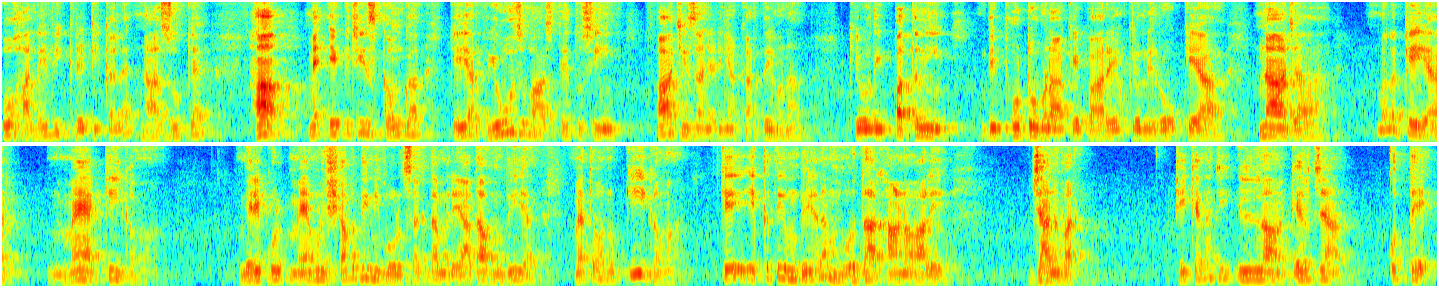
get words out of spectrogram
ਉਹ ਹਾਲੇ ਵੀ ਕ੍ਰਿਟੀਕਲ ਹੈ, ਨਾਜ਼ੁਕ ਹੈ। ਹਾਂ, ਮੈਂ ਇੱਕ ਚੀਜ਼ ਕਹੂੰਗਾ ਕਿ ਯਾਰ ਵਿਊਜ਼ ਵਾਸਤੇ ਤੁਸੀਂ ਆਹ ਚੀਜ਼ਾਂ ਜਿਹੜੀਆਂ ਕਰਦੇ ਹੋ ਨਾ, ਕਿ ਉਹਦੀ ਪਤਨੀ ਦੀ ਫੋਟੋ ਬਣਾ ਕੇ ਪਾ ਰਹੇ ਹੋ ਕਿ ਉਹਨੇ ਰੋਕਿਆ, ਨਾ ਜਾ ਮਤਲਬ ਕਿ ਯਾਰ ਮੈਂ ਕੀ ਕਹਾਂ ਮੇਰੇ ਕੋਲ ਮੈਂ ਹੁਣ ਸ਼ਬਦ ਹੀ ਨਹੀਂ ਬੋਲ ਸਕਦਾ, ਮਰਿਆਦਾ ਹੁੰਦੀ ਆ। ਮੈਂ ਤੁਹਾਨੂੰ ਕੀ ਕਹਾਂ ਕਿ ਇੱਕ ਤੇ ਹੁੰਦੇ ਆ ਨਾ ਮੁਰਦਾ ਖਾਣ ਵਾਲੇ ਜਾਨਵਰ, ਠੀਕ ਹੈ ਨਾ ਜੀ? ਇੱਲਾਂ ਗਿਰਜਾਂ, ਕੁੱਤੇ।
